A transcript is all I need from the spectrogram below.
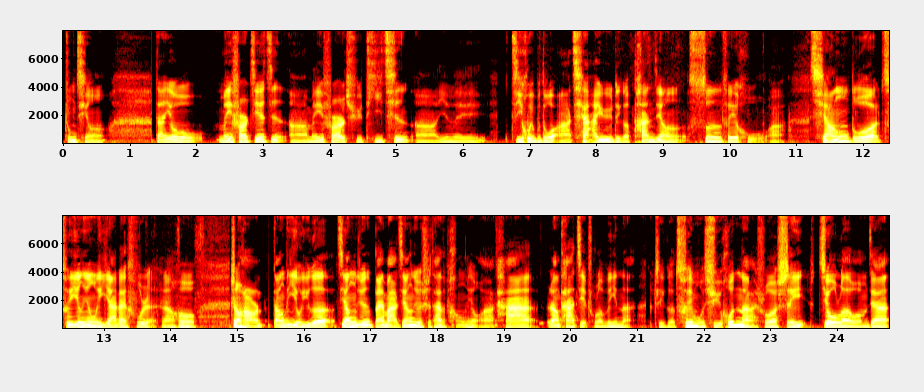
钟情，但又。没法接近啊，没法去提亲啊，因为机会不多啊。恰遇这个叛将孙飞虎啊，强夺崔莺莺为压寨夫人，然后正好当地有一个将军白马将军是他的朋友啊，他让他解除了危难。这个崔母许婚呢，说谁救了我们家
